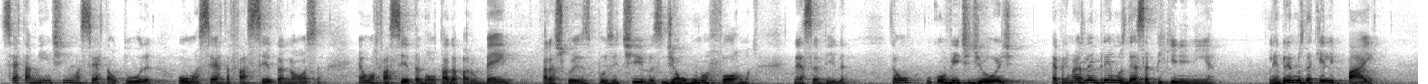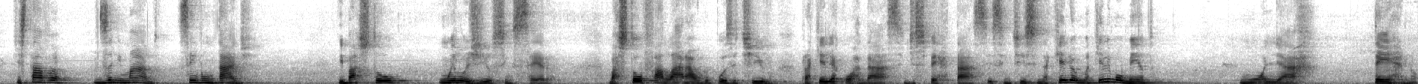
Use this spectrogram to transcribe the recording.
certamente em uma certa altura ou uma certa faceta nossa é uma faceta voltada para o bem, para as coisas positivas, de alguma forma nessa vida. Então, o convite de hoje é para que nós lembremos dessa pequenininha, lembremos daquele pai que estava desanimado, sem vontade, e bastou um elogio sincero, bastou falar algo positivo para que ele acordasse, despertasse e sentisse naquele, naquele momento um olhar terno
